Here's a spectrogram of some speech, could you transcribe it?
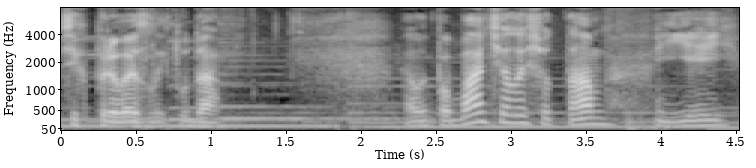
Всіх перевезли туди. Але побачили, що там їй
